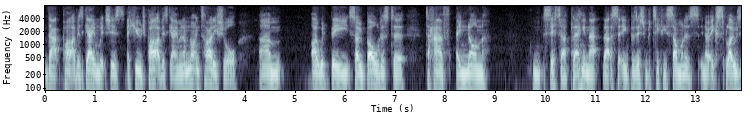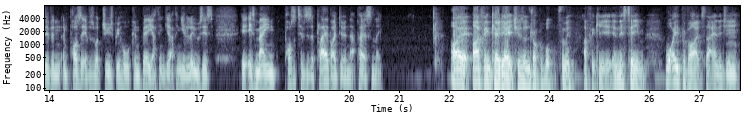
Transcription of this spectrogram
that part of his game, which is a huge part of his game. And I'm not entirely sure um, I would be so bold as to to have a non sitter playing in that that sitting position, particularly someone as you know explosive and, and positive as what Dewsbury Hall can be. I think yeah, I think you lose his his main positives as a player by doing that. Personally, I I think KDH is undroppable for me. I think he, in this team, what he provides, that energy, Mm.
